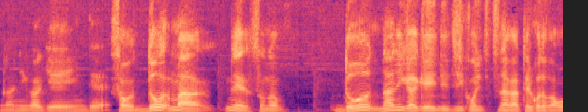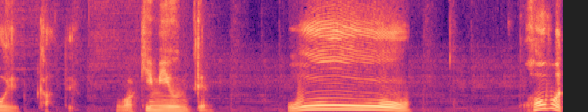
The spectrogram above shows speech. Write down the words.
何が原因で？そう、どう、まあね、その、どう、何が原因で事故につながってることが多いかっていう。脇見運転。おーほぼ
